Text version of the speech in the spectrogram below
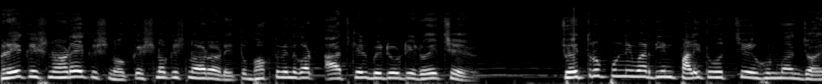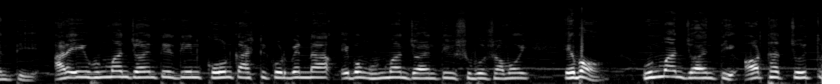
হরে কৃষ্ণ হরে কৃষ্ণ কৃষ্ণ কৃষ্ণ, হরে হরে। তো ভক্তবৃন্দগণ, আজকের ভিডিওটি রয়েছে। চৈত্র পূর্ণিমার দিন পালিত হচ্ছে হনুমান জয়ন্তী। আর এই হনুমান জয়ন্তীর দিন কোন কাজটি করবেন না এবং হনুমান জয়ন্তীর শুভ সময় এবং হনুমান জয়ন্তী অর্থাৎ চৈত্র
